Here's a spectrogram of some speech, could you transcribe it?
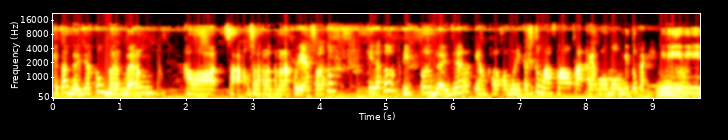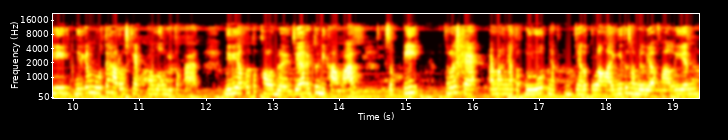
kita belajar tuh bareng-bareng kalau aku sama teman-teman aku ya soalnya tuh kita tuh tipe belajar yang kalau komunikasi tuh ngafal kak. Kayak ngomong gitu kayak ini Hmm. ini ini. Jadi kan mulutnya harus kayak ngomong gitu kan. Jadi aku tuh kalau belajar itu di kamar sepi terus kayak emang nyatet dulu nyatet, nyatet ulang lagi tuh sambil dihafalin.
